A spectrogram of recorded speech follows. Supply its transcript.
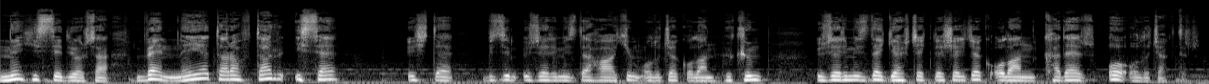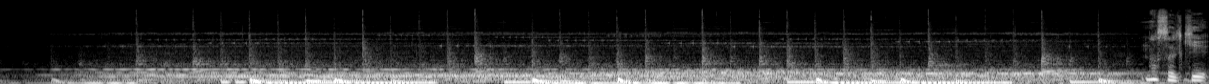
ne hissediyorsa ve neye taraftar ise işte bizim üzerimizde hakim olacak olan hüküm, üzerimizde gerçekleşecek olan kader o olacaktır. Nasıl ki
